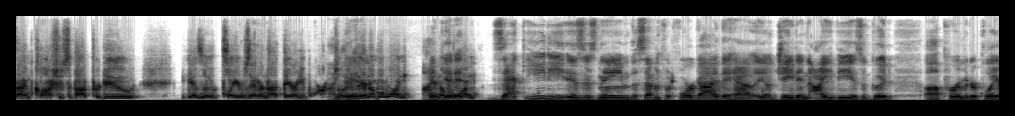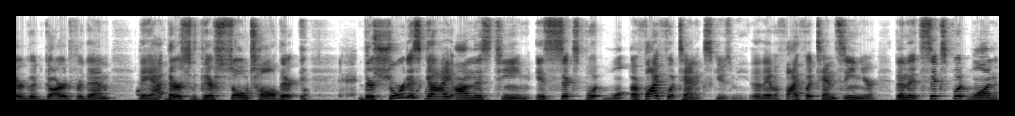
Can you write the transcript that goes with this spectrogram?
I'm cautious about Purdue because of players that are not there anymore. I so they're, they're number one. I They're get it. number one. Zach Edey is his name, the seven foot four guy. They have you know Jaden Ivey is a good uh, perimeter player, good guard for them. They have they're they're so tall. They're their shortest guy on this team is six foot one, or five foot ten. Excuse me. They have a five foot ten senior. Then it's six foot one.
